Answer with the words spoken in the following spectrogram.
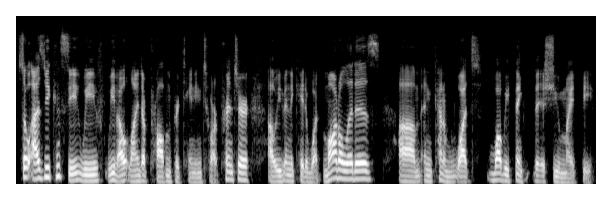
So as you can see, we've, we've outlined a problem pertaining to our printer. Uh, we've indicated what model it is um, and kind of what, what we think the issue might be.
